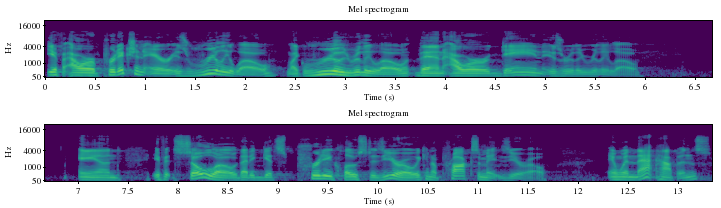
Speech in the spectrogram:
If our prediction error is really low, like really, really low, then our gain is really, really low. And if it's so low that it gets pretty close to zero, it can approximate zero. And when that happens,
